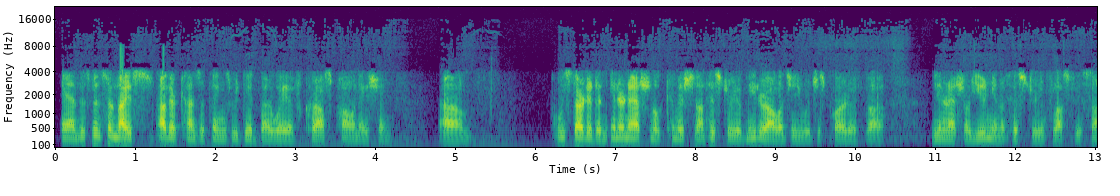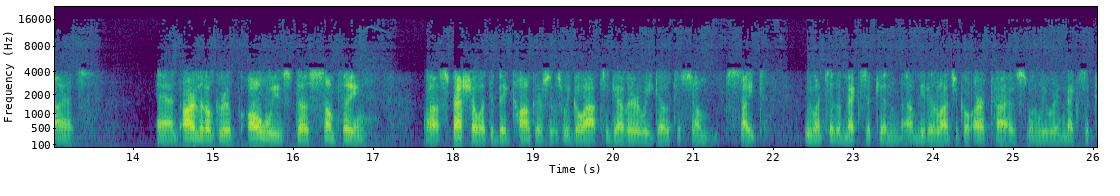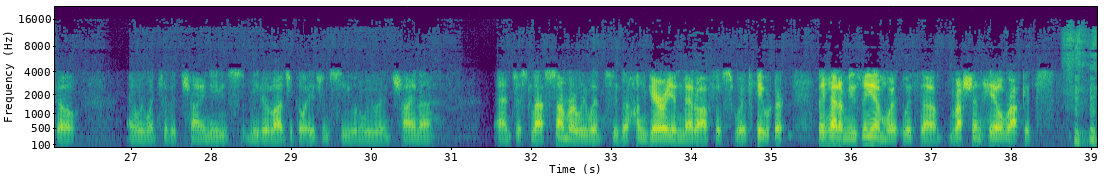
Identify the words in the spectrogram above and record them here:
And there's been some nice other kinds of things we did by way of cross pollination. Um, we started an international commission on history of meteorology, which is part of uh, the International Union of History and Philosophy of Science. And our little group always does something uh, special at the big congresses. We go out together, we go to some site. We went to the Mexican uh, Meteorological Archives when we were in Mexico and we went to the Chinese Meteorological Agency when we were in China. And just last summer, we went to the Hungarian Met Office where they were they had a museum with, with uh, Russian hail rockets,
